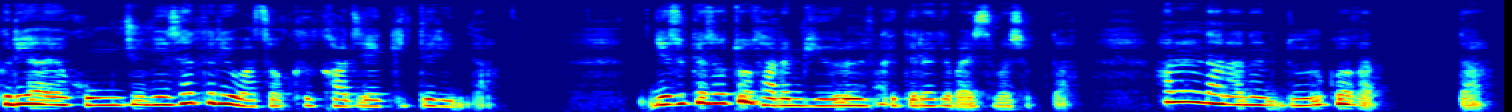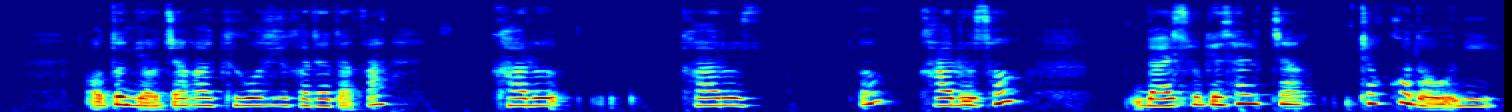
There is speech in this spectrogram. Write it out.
그리하여 공중의 새들이 와서 그 가지에 깃들인다. 예수께서 또 다른 비유를 그들에게 말씀하셨다. 하늘나라는 누룩과 같다. 어떤 여자가 그것을 가져다가 가루 가루 어? 가루서 날 속에 살짝 섞어 넣으니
